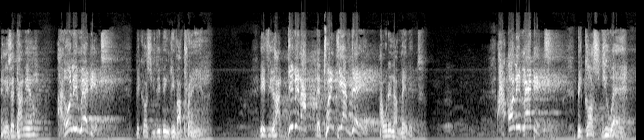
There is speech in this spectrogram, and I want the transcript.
And he said, Daniel, I only made it because you didn't give up praying. If you had given up the 20th day, I wouldn't have made it. I only made it because you were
